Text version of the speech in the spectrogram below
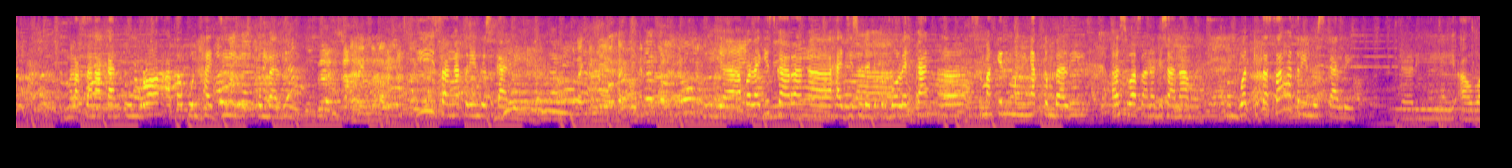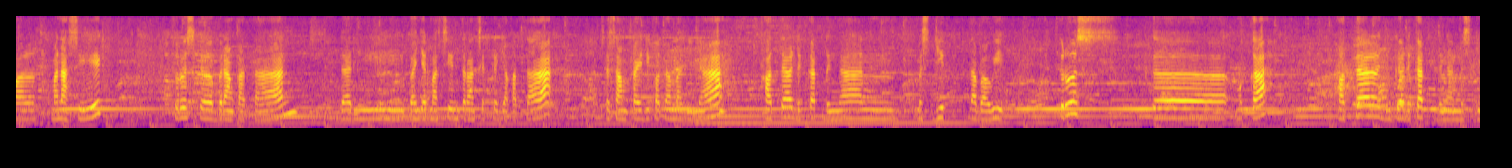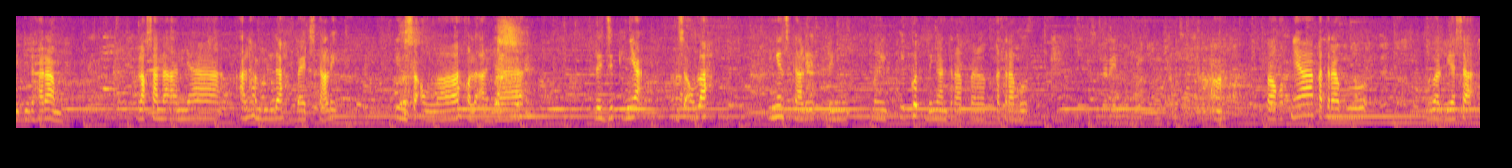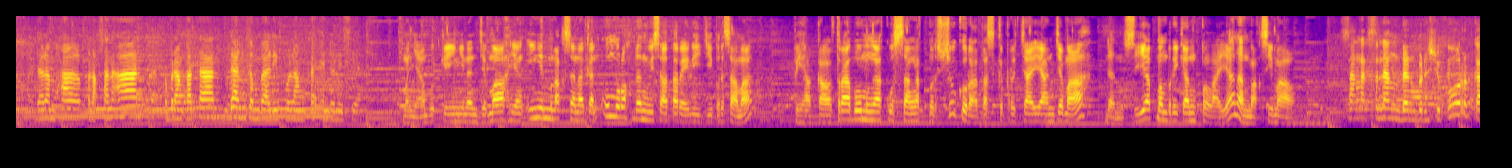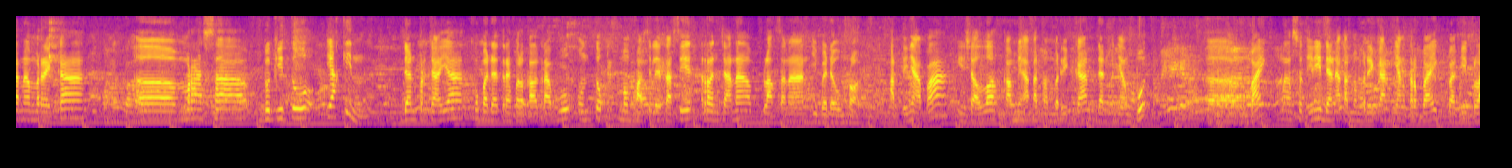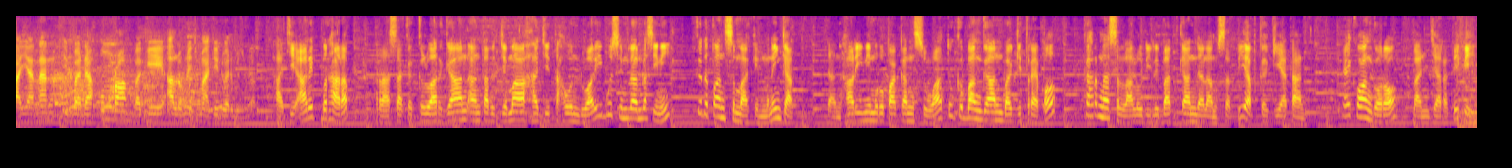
melaksanakan umroh ataupun haji kembali. Ih, sangat rindu sekali. Iya, apalagi sekarang uh, haji sudah diperbolehkan, uh, semakin mengingat kembali uh, suasana di sana, membuat kita sangat rindu sekali. Dari awal manasik, terus ke berangkatan dari Banjarmasin transit ke Jakarta, sesampai di kota Madinah, hotel dekat dengan Masjid Nabawi. Terus ke Mekah, hotel juga dekat dengan Masjidil Haram. Pelaksanaannya alhamdulillah baik sekali. Insya Allah kalau ada rezekinya, insya Allah ingin sekali ikut dengan travel ke Terabu. Uh, pokoknya ke Terabu luar biasa dalam hal pelaksanaan, keberangkatan, dan kembali pulang ke Indonesia. Menyambut keinginan jemaah yang ingin melaksanakan umroh dan wisata religi bersama, pihak Kaltrabu mengaku sangat bersyukur atas kepercayaan jemaah dan siap memberikan pelayanan maksimal. Sangat senang dan bersyukur karena mereka uh, merasa begitu yakin dan percaya kepada Travel Kaltrabu untuk memfasilitasi rencana pelaksanaan ibadah umroh. Artinya apa? Insya Allah kami akan memberikan dan menyambut uh, baik maksud ini dan akan memberikan yang terbaik bagi pelayanan ibadah umroh bagi alumni Jemaah Haji 2019. Haji Arif berharap rasa kekeluargaan antar jemaah haji tahun 2019 ini ke depan semakin meningkat dan hal ini merupakan suatu kebanggaan bagi travel karena selalu dilibatkan dalam setiap kegiatan. Eko Anggoro, Banjar TV.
